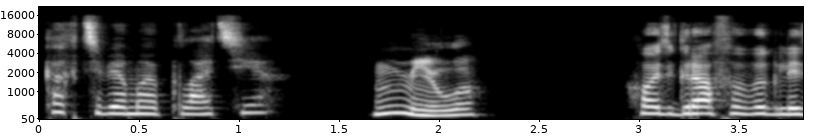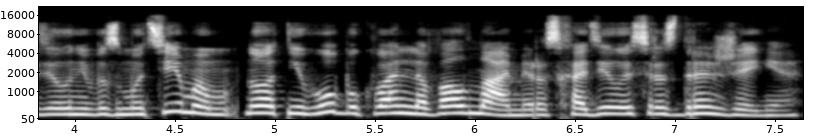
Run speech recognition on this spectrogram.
Как тебе мое платье?» «Мило». Хоть граф и выглядел невозмутимым, но от него буквально волнами расходилось раздражение.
